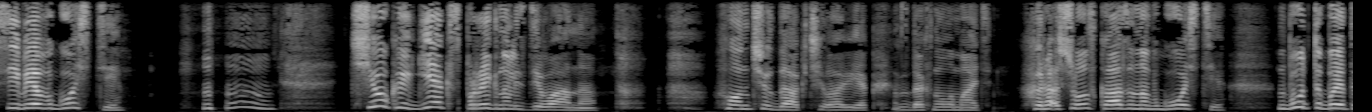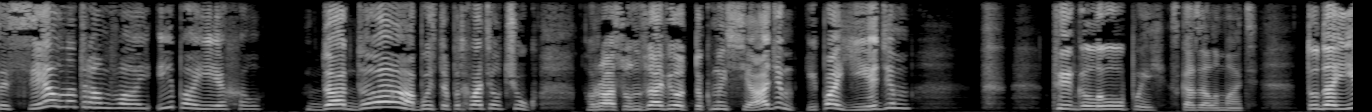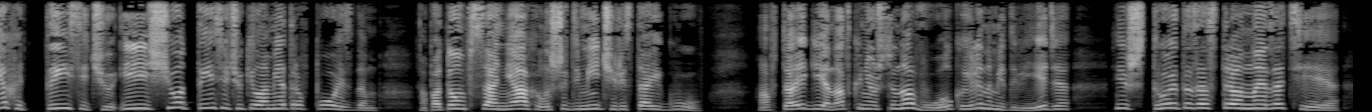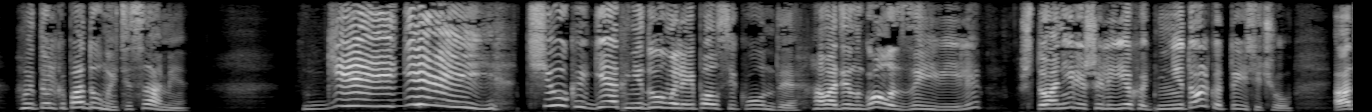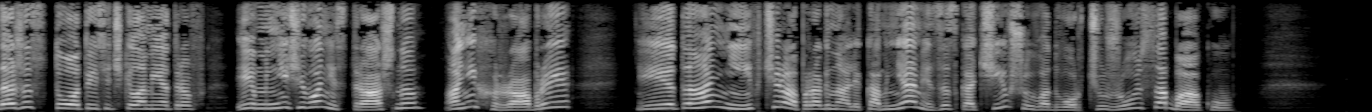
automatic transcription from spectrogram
себе в гости. Чук и Гек спрыгнули с дивана. «Он чудак-человек», — вздохнула мать. «Хорошо сказано в гости. Будто бы это сел на трамвай и поехал». «Да-да», — быстро подхватил Чук. «Раз он зовет, так мы сядем и поедем». «Ты глупый», — сказала мать. Туда ехать тысячу и еще тысячу километров поездом, а потом в санях лошадьми через тайгу. а в тайге наткнешься на волка или на медведя. И что это за странная затея? Вы только подумайте сами. Гей-гей! Чук и Гек не думали и полсекунды, а в один голос заявили, что они решили ехать не только тысячу, а даже сто тысяч километров. Им ничего не страшно, они храбрые, и это они вчера прогнали камнями заскочившую во двор чужую собаку.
